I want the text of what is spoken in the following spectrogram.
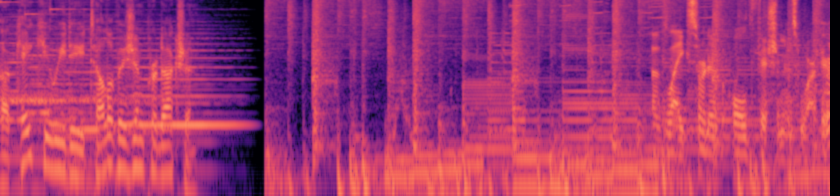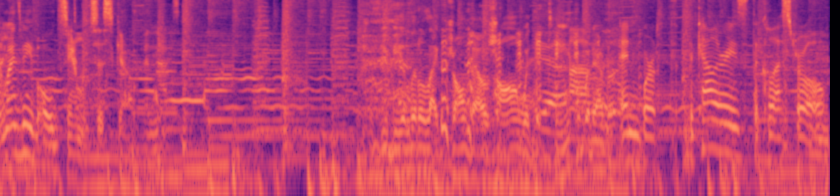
a KQED television production. Of like sort of old Fisherman's Wharf. It reminds me of old San Francisco, and that's. You'd be a little like Jean Valjean with the teeth or whatever. Um, and worth the calories, the cholesterol,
